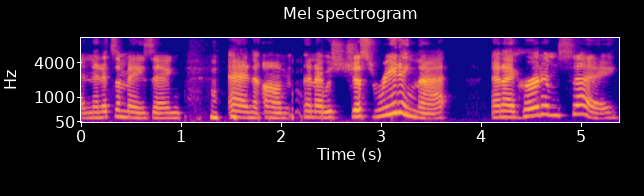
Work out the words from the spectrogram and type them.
and then it's amazing. and um, and I was just reading that, and I heard him say,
